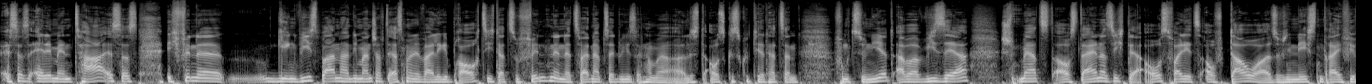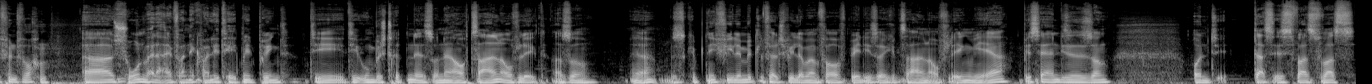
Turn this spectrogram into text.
ist das elementar? Ist das, ich finde, gegen Wiesbaden hat die Mannschaft erstmal eine Weile gebraucht, sich da zu finden. In der zweiten Halbzeit, wie gesagt, haben wir alles ausdiskutiert, hat es dann funktioniert. Aber wie sehr schmerzt aus deiner Sicht der Ausfall jetzt auf Dauer, also die nächsten drei, vier, fünf Wochen? Äh, schon, weil er einfach eine Qualität mitbringt, die, die unbestritten ist und er auch Zahlen auflegt. Also ja, es gibt nicht viele Mittelfeldspieler beim VfB, die solche Zahlen auflegen wie er bisher in dieser Saison. Und das ist was, was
